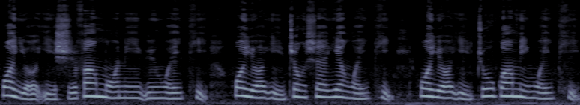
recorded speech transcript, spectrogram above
或有以十方摩尼云为体，或有以众色焰为体，或有以诸光明为体，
